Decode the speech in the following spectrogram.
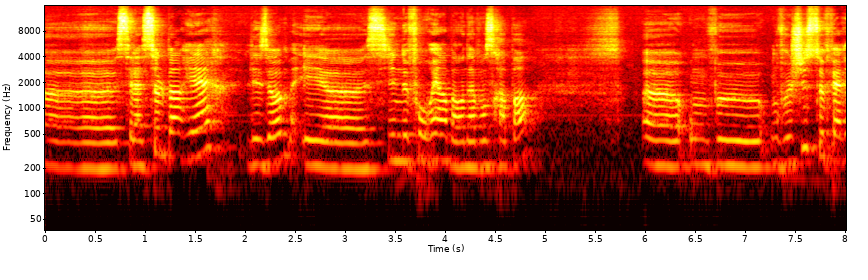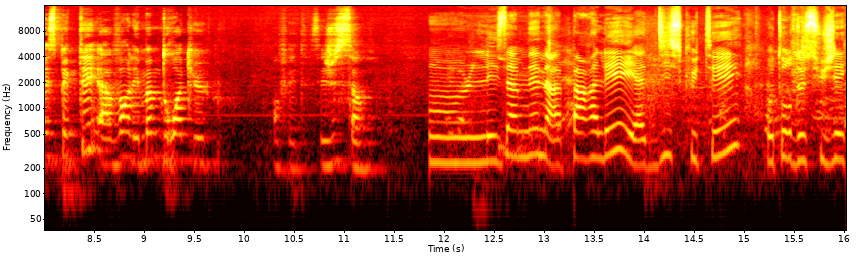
Euh, c'est la seule barrière, les hommes, et euh, s'ils ne font rien, bah, on n'avancera pas. Euh, on, veut, on veut juste se faire respecter et avoir les mêmes droits qu'eux, en fait. C'est juste ça. On les amène à parler et à discuter autour de sujets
